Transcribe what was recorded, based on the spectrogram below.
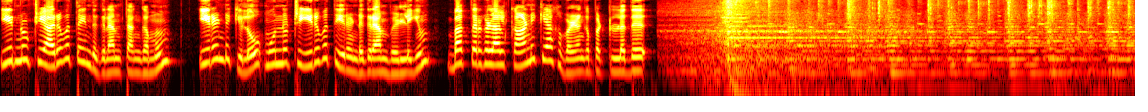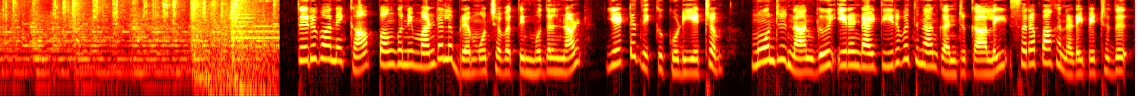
இருநூற்றி அறுபத்தைந்து கிராம் தங்கமும் இரண்டு கிலோ முன்னூற்றி இருபத்தி இரண்டு கிராம் வெள்ளியும் பக்தர்களால் காணிக்கையாக வழங்கப்பட்டுள்ளது. திருவானைக்கா பங்குனி மண்டல பிரம்மோற்சவத்தின் முதல் நாள் எட்டு திக்கு கொடியேற்றம் மூன்று நான்கு இரண்டாயிரத்தி இருபத்தி நான்கு அன்று காலை சிறப்பாக நடைபெற்றது.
